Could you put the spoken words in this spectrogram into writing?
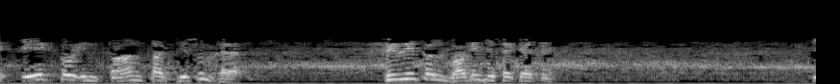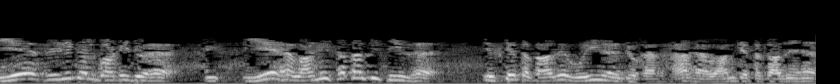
ایک تو انسان کا جسم ہے۔ فزیکل باڈی جسے کہتے ہیں۔ یہ فزیکل باڈی جو ہے، یہ حیوانی سطح کی چیز ہے۔ اس کے تقاضے وہی ہے جو ہے، ہر حیوان کے تقاضے ہیں۔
